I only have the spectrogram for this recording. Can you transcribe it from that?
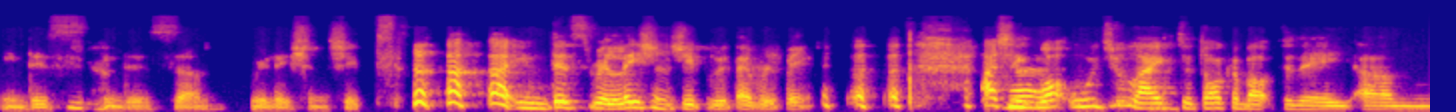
in this yeah. in this um, relationships in this relationship with everything? Actually yeah. what would you like to talk about today? Um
